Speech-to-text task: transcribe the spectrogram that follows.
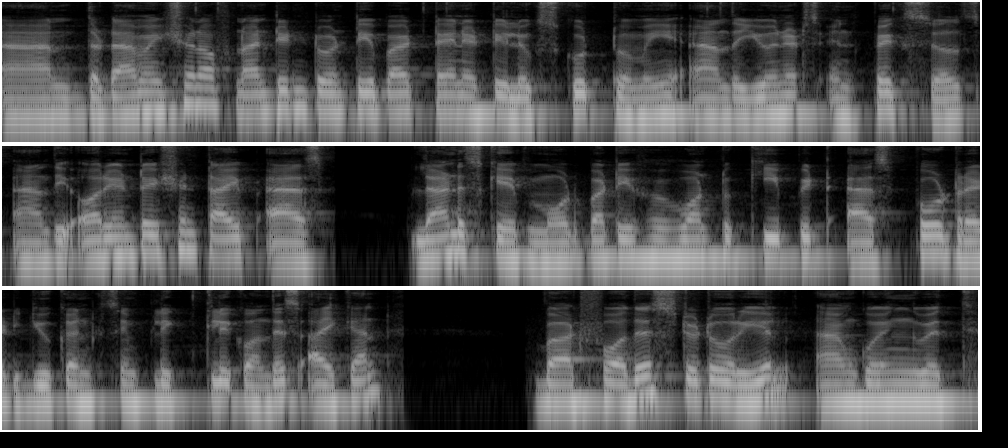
and the dimension of 1920 by 1080 looks good to me and the units in pixels and the orientation type as landscape mode. But if you want to keep it as portrait you can simply click on this icon. But for this tutorial I'm going with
